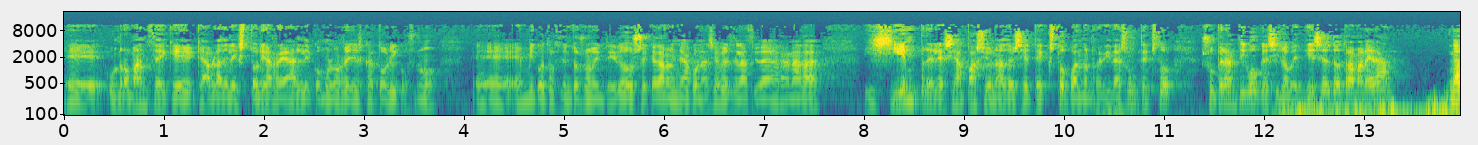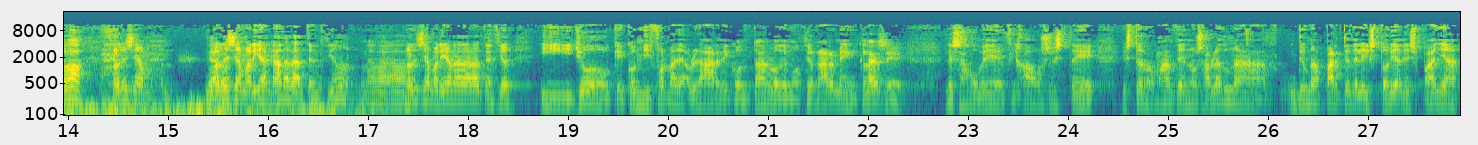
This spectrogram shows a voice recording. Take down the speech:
eh, un romance que, que, habla de la historia real de cómo los reyes católicos, ¿no? Eh, en 1492 se quedaron ya con las llaves de la ciudad de Granada y siempre les ha apasionado ese texto cuando en realidad es un texto súper antiguo que si lo vendieses de otra manera... Nada. No les, no les llamaría nada la atención. No les llamaría nada la atención. Y yo, que con mi forma de hablar, de contarlo, de emocionarme en clase, les hago ver, fijaos, este, este romance nos habla de una, de una parte de la historia de España,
